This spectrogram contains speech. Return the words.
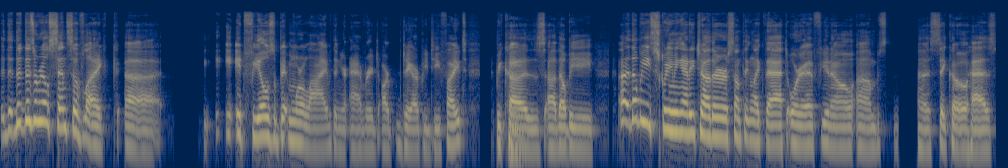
th- th- there's a real sense of like uh i- i- it feels a bit more alive than your average R- JRPG fight because uh, they'll be uh, they'll be screaming at each other or something like that. Or if you know um uh, Saeko has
